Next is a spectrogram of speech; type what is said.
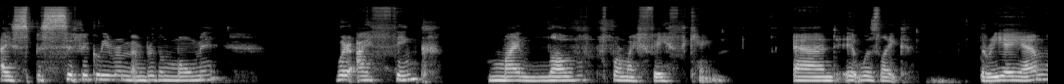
I specifically remember the moment where I think my love for my faith came. And it was like 3 a.m.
